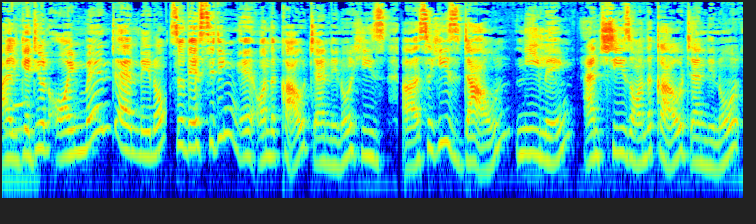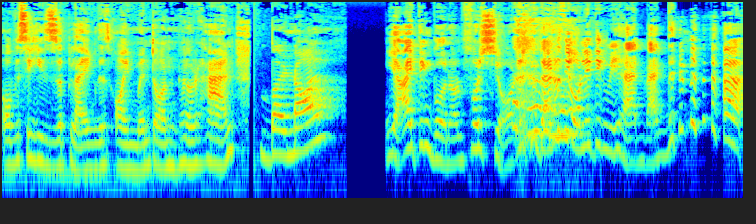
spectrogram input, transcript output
i'll get you an ointment and you know. So they're sitting uh, on the couch and you know he's uh, so he's down kneeling and she's on the couch and you know obviously he's applying this ointment on her hand. Burnol yeah, I think Burnol for sure. that was the only thing we had back then. Uh,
